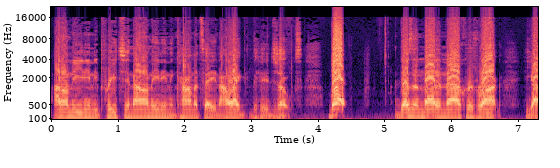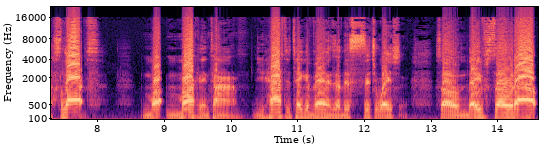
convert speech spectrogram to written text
I don't need any preaching. I don't need any commentating. I like to hear jokes. But it doesn't matter now. Chris Rock, he got slapped. Mar- marketing time. You have to take advantage of this situation. So they've sold out.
